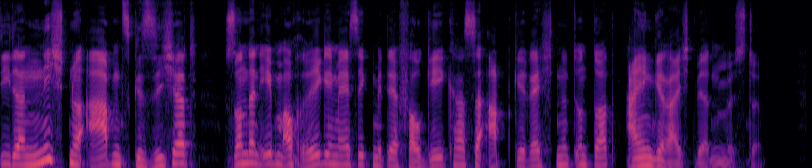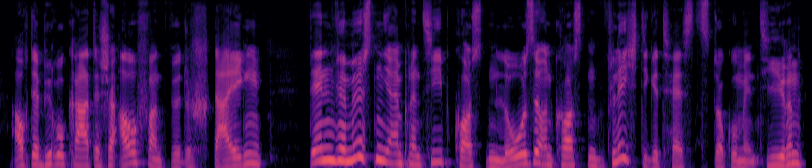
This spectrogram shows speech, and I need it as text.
die dann nicht nur abends gesichert, sondern eben auch regelmäßig mit der VG-Kasse abgerechnet und dort eingereicht werden müsste. Auch der bürokratische Aufwand würde steigen, denn wir müssten ja im Prinzip kostenlose und kostenpflichtige Tests dokumentieren,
